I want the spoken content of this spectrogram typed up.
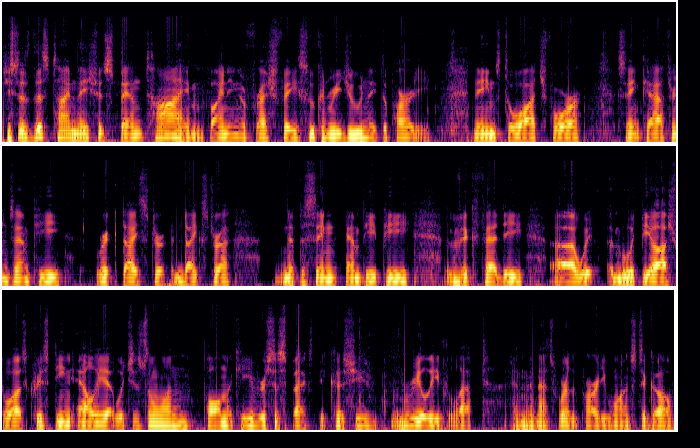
She says this time they should spend time finding a fresh face who can rejuvenate the party. Names to watch for St. Catharines MP Rick Dykstra, Dykstra Nipissing MPP Vic Fedeli, uh, Whit- Whitby Oshawa's Christine Elliott, which is the one Paul McKeever suspects because she's really left, and then that's where the party wants to go.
